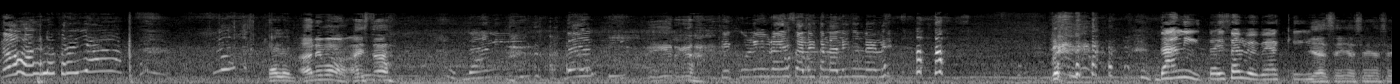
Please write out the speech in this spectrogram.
No, hágalo para allá. Dale. Ánimo, ahí está. Dani, Dani. ¿Qué culebra es? Aléjala, aléjala, aléjala. Dani, traes al bebé aquí. Ya sé, ya sé, ya sé.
